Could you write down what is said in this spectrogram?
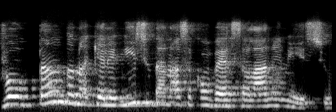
voltando naquele início da nossa conversa lá no início,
